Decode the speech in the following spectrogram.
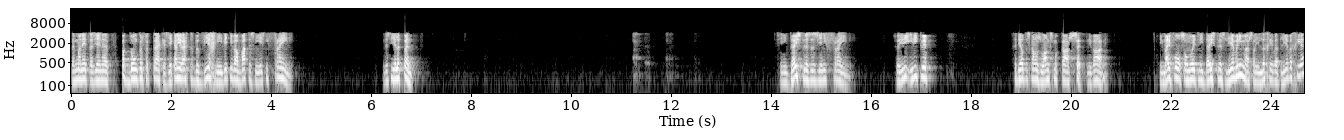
Dink maar net as jy in 'n pikdonker vertrek is, jy kan nie regtig beweeg nie, jy weet nie waar wat is nie, jy's nie vry nie. Dis die hele punt. As jy in die duisternis is, is jy nie vry nie. So hierdie hierdie twee gedeeltes kan ons langs mekaar sit, nie waar nie? Die my volk sal nooit in die duisternis lewe nie, maar sal die lig hê wat lewe gee.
